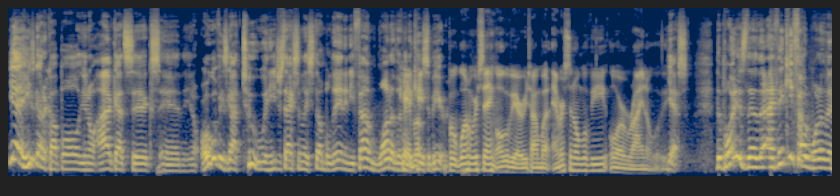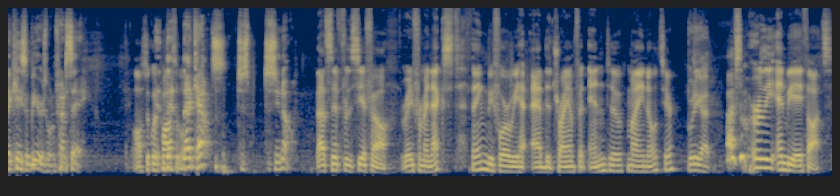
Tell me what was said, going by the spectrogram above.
Yeah, he's got a couple. You know, I've got six, and you know, Ogilvy's got two, and he just accidentally stumbled in, and he found one of them in a but, case of beer. But when we're saying Ogilvy, are we talking about Emerson Ogilvy or Ryan Ogilvy? yes, the point is that that I think he found one of them in a case of beer. Is what I'm trying to say. Also quite That- possible. That, counts. Just, just so you know. That's it for the CFL. Ready for my next thing before we add the triumphant end to my notes here? What do you got? I have some early NBA thoughts.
